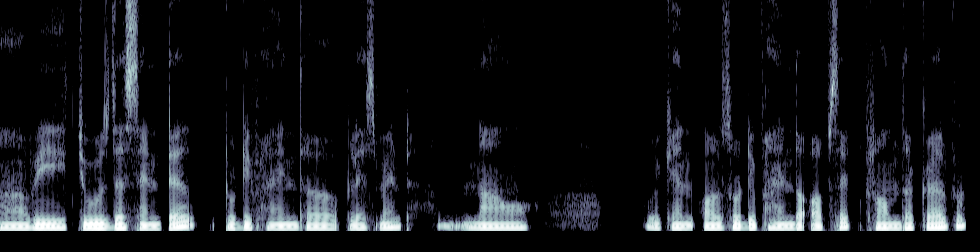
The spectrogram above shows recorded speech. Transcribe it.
Uh, we choose the center to define the placement. Now we can also define the offset from the curve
